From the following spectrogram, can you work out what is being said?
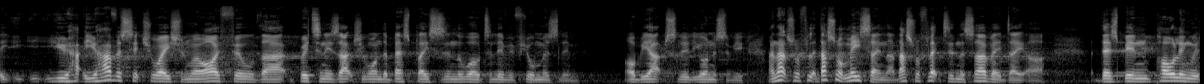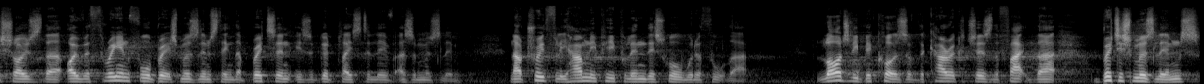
you, ha- you have a situation where I feel that Britain is actually one of the best places in the world to live if you're Muslim. I'll be absolutely honest with you. And that's, refle- that's not me saying that, that's reflected in the survey data. There's been polling which shows that over three in four British Muslims think that Britain is a good place to live as a Muslim. Now, truthfully, how many people in this hall would have thought that? Largely because of the caricatures, the fact that British Muslims,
